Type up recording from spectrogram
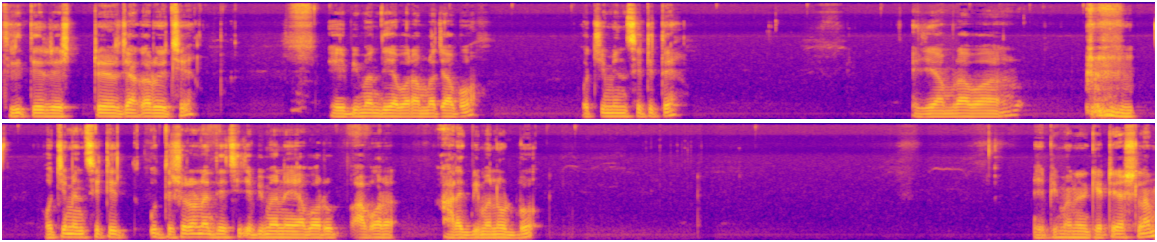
থ্রিতে রেস্টের জায়গা রয়েছে। এই বিমান দিয়ে আবার আমরা যাব হোচিমিন সিটিতে। এই যে আমরা আবার হোচিমিন সিটির উদ্দেশ্যে রওনা দিয়েছি যে বিমানে আবার আবার আরেক বিমানে উঠব। এই বিমানের গেটে আসলাম।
